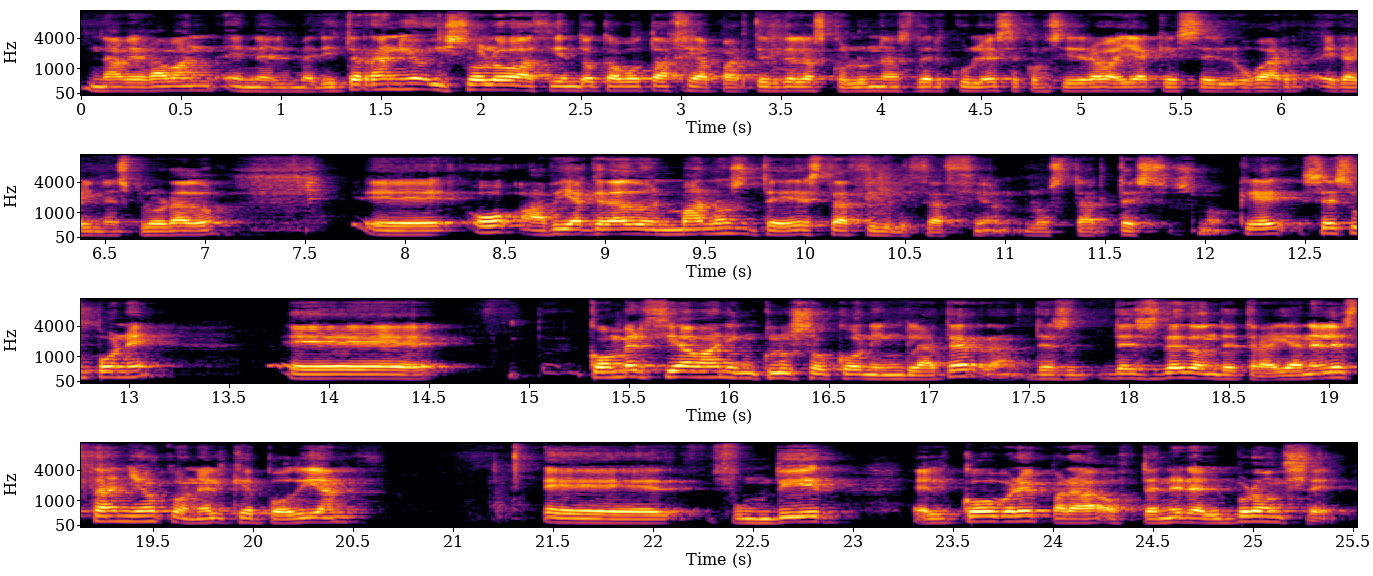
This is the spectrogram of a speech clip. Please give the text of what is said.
navegaban en el Mediterráneo y solo haciendo cabotaje a partir de las columnas de Hércules se consideraba ya que ese lugar era inexplorado eh, o había quedado en manos de esta civilización, los tartesos, que se supone eh, comerciaban incluso con Inglaterra, desde donde traían el estaño con el que podían fundir el cobre para obtener el bronce.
